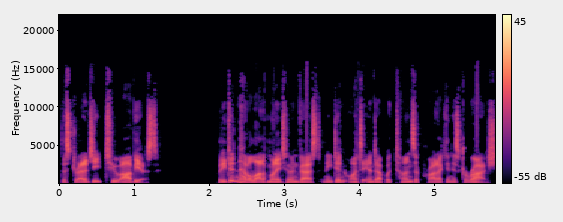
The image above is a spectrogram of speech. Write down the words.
the strategy too obvious. But he didn't have a lot of money to invest and he didn't want to end up with tons of product in his garage.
